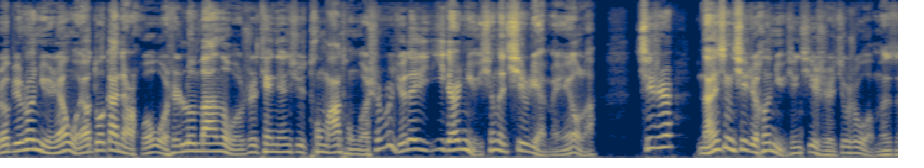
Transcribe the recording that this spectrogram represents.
说比如说女人，我要多干点活，我是抡扳子，我是天天去通马桶，我是不是觉得一点女性的气质也没有了？其实，男性气质和女性气质就是我们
